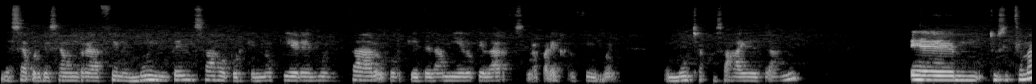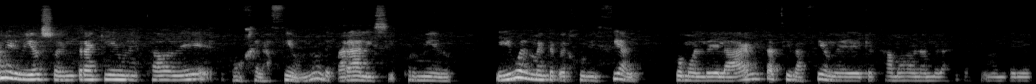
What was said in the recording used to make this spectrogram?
Ya sea porque sean reacciones muy intensas o porque no quieres molestar o porque te da miedo quedarte sin la pareja, en fin, bueno, muchas cosas hay detrás, ¿no? Em, tu sistema nervioso entra aquí en un estado de congelación, ¿no? de parálisis por miedo. Y es igualmente perjudicial, como el de la alta activación de que estábamos hablando en la situación anterior.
